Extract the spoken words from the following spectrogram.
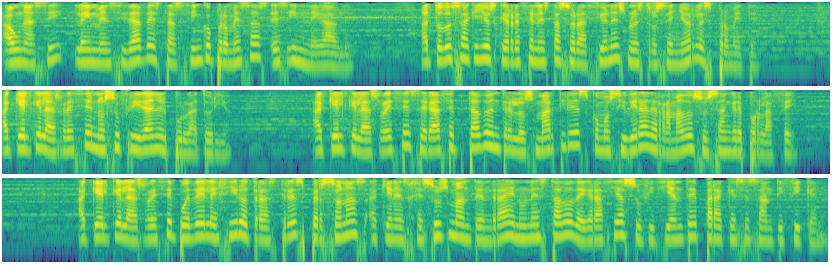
Aún así, la inmensidad de estas cinco promesas es innegable. A todos aquellos que recen estas oraciones nuestro Señor les promete. Aquel que las rece no sufrirá en el purgatorio. Aquel que las rece será aceptado entre los mártires como si hubiera derramado su sangre por la fe. Aquel que las rece puede elegir otras tres personas a quienes Jesús mantendrá en un estado de gracia suficiente para que se santifiquen.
